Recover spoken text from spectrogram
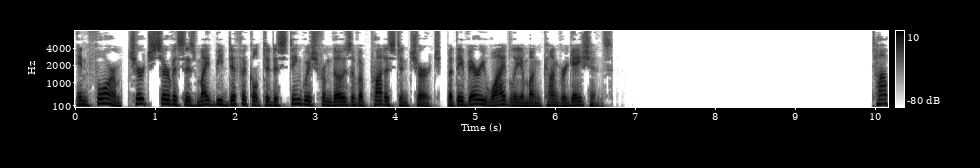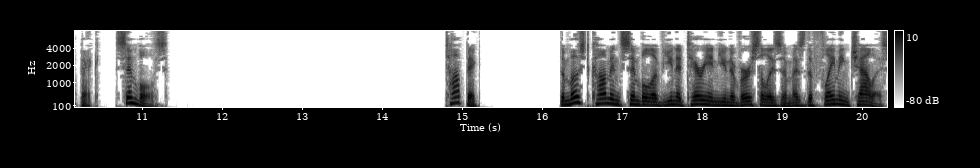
In form, church services might be difficult to distinguish from those of a Protestant church, but they vary widely among congregations. Symbols the most common symbol of Unitarian Universalism is the flaming chalice,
